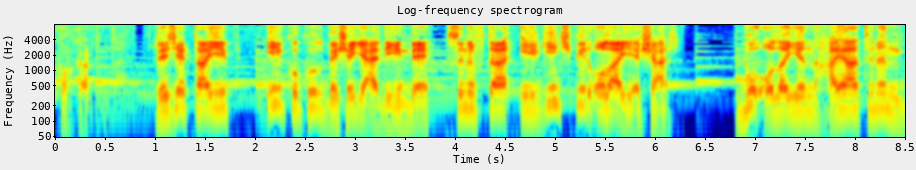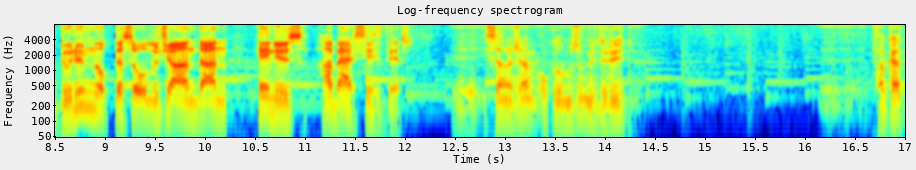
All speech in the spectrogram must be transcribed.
korkardım da. Recep Tayyip ilkokul 5'e geldiğinde sınıfta ilginç bir olay yaşar. Bu olayın hayatının dönüm noktası olacağından henüz habersizdir. Ee, İhsan Hocam okulumuzun müdürüydü. Ee, fakat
